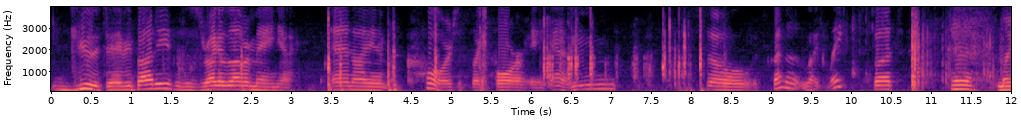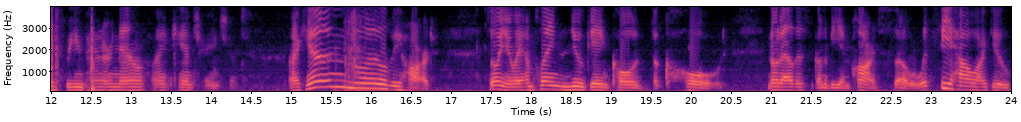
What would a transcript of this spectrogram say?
Good day, everybody. This is Dragon Lover Maniac, and I am, of course, it's like 4 a.m. So it's kind of like late, but uh, my sleeping pattern now. I can't change it. I can, but it'll be hard. So anyway, I'm playing the new game called The Code. No doubt this is to be in parts, so let's see how I do.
